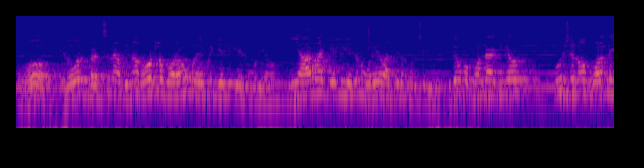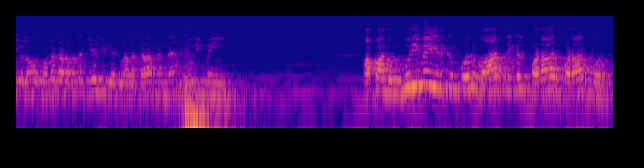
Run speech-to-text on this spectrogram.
இப்போது ஏதோ ஒரு பிரச்சனை அப்படின்னா ரோட்டில் போகிறவங்க உங்களை எப்படி கேள்வி கேட்க முடியும்? நீ யாரா கேள்வி கேட்கணும் ஒரே வார்த்தையில் முடிச்சிருவீங்க இதே உங்கள் பொண்டாட்டியோ புருஷனோ குழந்தைகளோ சொந்தக்காரங்க தான் கேள்வி கேட்கலாம்ல. காரணம் என்ன? உரிமை. அப்போ அந்த உரிமை இருக்கும்போது வார்த்தைகள் படார் படார்னு வரும்.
